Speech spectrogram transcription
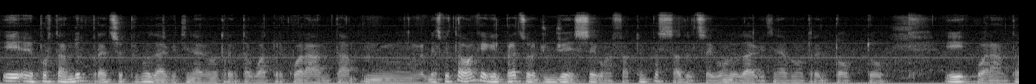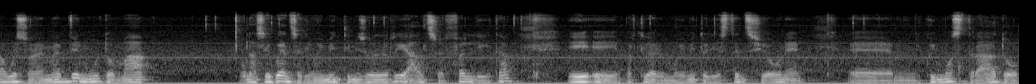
e eh, portando il prezzo al primo target in area 1.3440 mm, mi aspettavo anche che il prezzo raggiungesse come fatto in passato il secondo target in area 1.3840 ma questo non è mai avvenuto ma la sequenza di movimenti misura del rialzo è fallita e, e in particolare il movimento di estensione eh, qui mostrato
